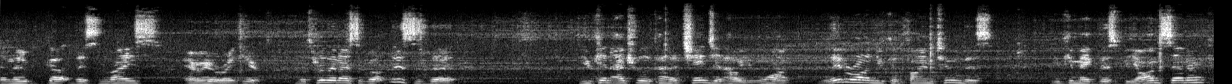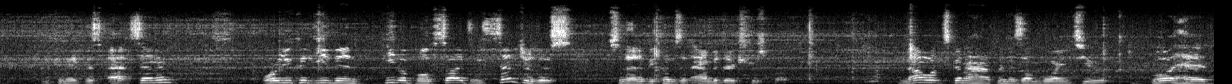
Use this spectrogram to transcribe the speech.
and they've got this nice area right here. What's really nice about this is that you can actually kind of change it how you want. Later on, you can fine tune this. You can make this beyond center, you can make this at center, or you could even heat up both sides and center this so that it becomes an ambidextrous bow. Now what's going to happen is I'm going to go ahead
